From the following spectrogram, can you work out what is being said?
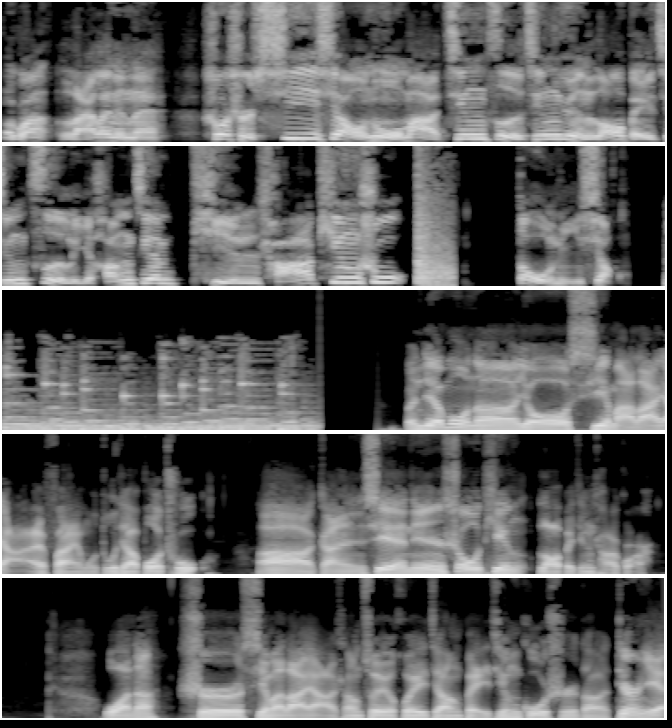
客官来了，您呢？说是嬉笑怒骂，京字京韵，老北京字里行间，品茶听书，逗你笑。本节目呢由喜马拉雅 FM 独家播出啊！感谢您收听老北京茶馆。我呢是喜马拉雅上最会讲北京故事的丁爷。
